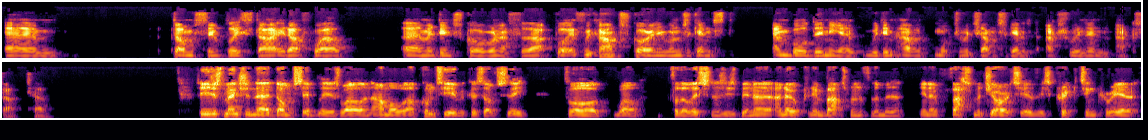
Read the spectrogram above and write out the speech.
Um, Dom Sibley started off well um, and didn't score a run after that. But if we can't score any runs against Embuldeniya, we didn't have much of a chance against Ashwin and Patel. So you just mentioned there Dom Sibley as well, and Amo, I'll come to you because obviously for well for the listeners, he's been a, an opening batsman for the you know vast majority of his cricketing career at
